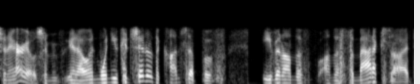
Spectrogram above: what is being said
scenarios and you know and when you consider the concept of even on the on the thematic side,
